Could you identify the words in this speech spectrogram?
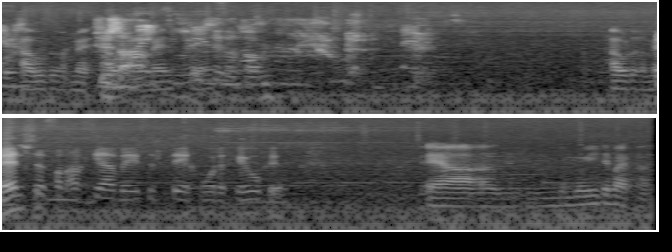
Ja. de Oudere, Dus mensen. hoe is dat dan? Oudere mensen. mensen van 8 jaar weten tegenwoordig heel veel. Ja, dan moet je niet in mij gaan.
